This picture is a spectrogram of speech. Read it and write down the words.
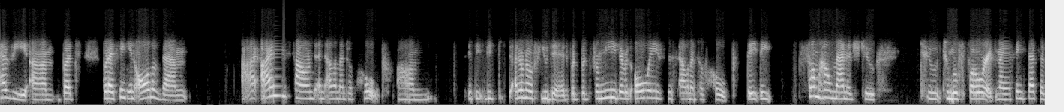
heavy, um, but but I think in all of them, I, I found an element of hope. Um, it, it, I don't know if you did, but but for me, there was always this element of hope. They they somehow managed to to to move forward, and I think that's a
